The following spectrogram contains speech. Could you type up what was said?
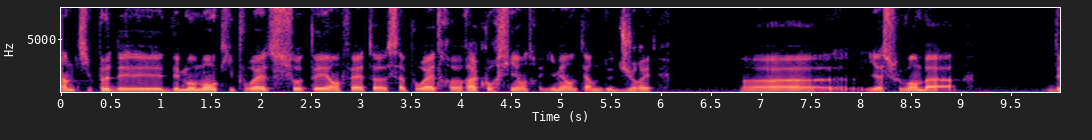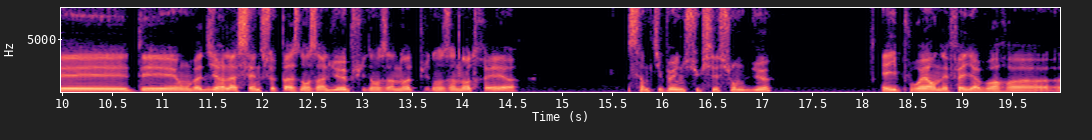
un petit peu des, des moments qui pourraient être sautés en fait. Euh, Ça pourrait être raccourci entre guillemets en termes de durée. Euh, Il y a souvent bah, des, des, on va dire, la scène se passe dans un lieu, puis dans un autre, puis dans un autre, et euh, c'est un petit peu une succession de lieux. Et il pourrait en effet y avoir euh,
